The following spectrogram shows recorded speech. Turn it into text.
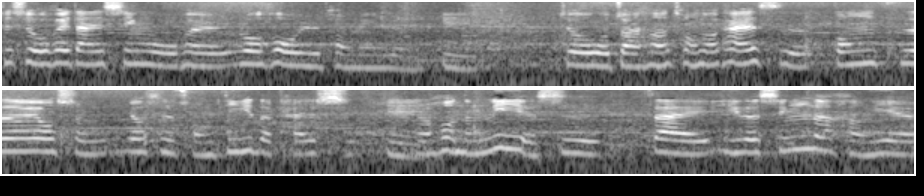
就是我会担心我会落后于同龄人。嗯就我转行从头开始，工资又是又是从低的开始，嗯然后能力也是在一个新的行业，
